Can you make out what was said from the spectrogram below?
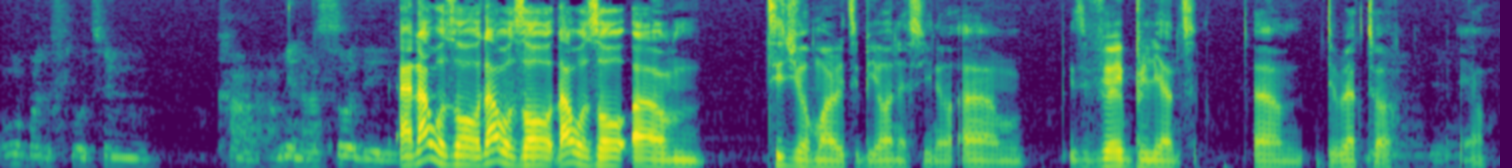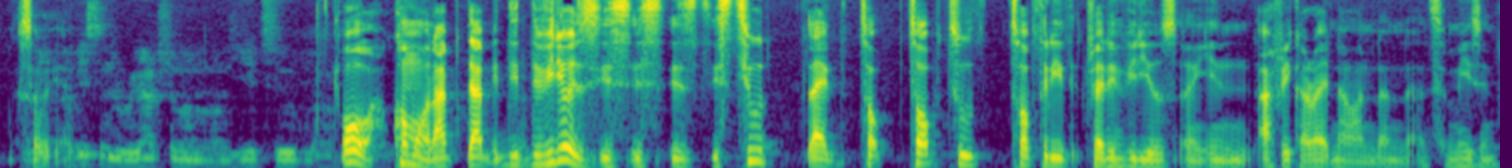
What about the floating? I mean, I saw the. And that was all. That was all. That was all. Um, TG Omori, to be honest, you know, um, he's a very brilliant um director. Yeah, Yeah. So have, yeah. Have you seen the reaction on, on YouTube? Like, Oh come on! That, that the, the video is is, is is is still like top top two top three trending videos uh, in Africa right now, and, and, and it's amazing.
